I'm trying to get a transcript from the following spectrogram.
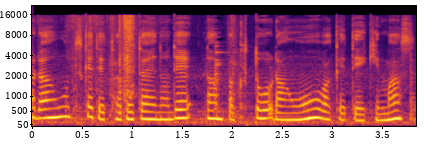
は卵黄をつけて食べたいので卵白と卵黄を分けていきます。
